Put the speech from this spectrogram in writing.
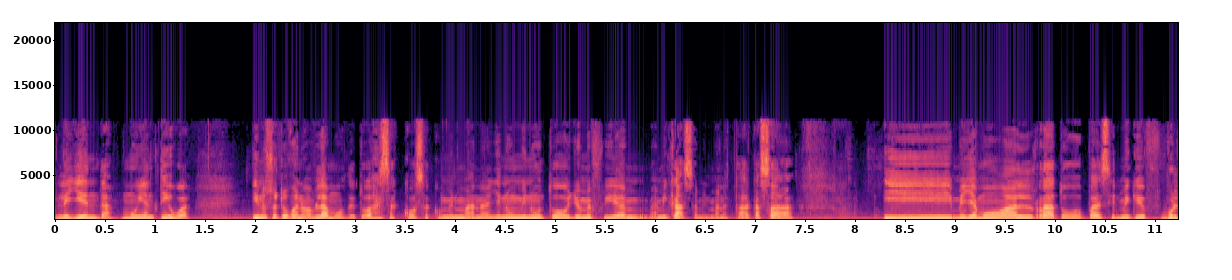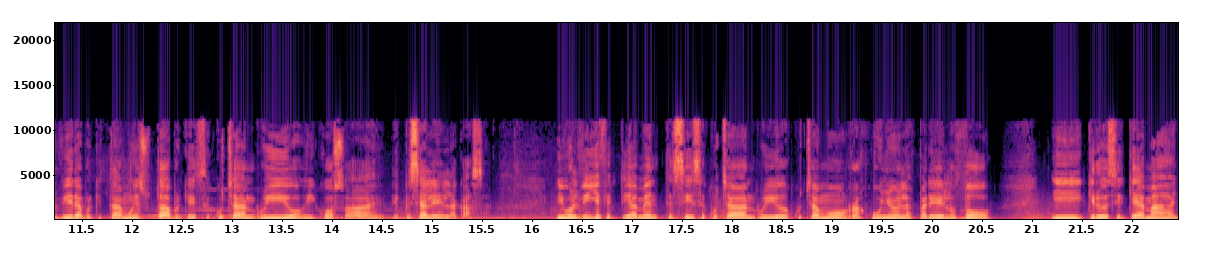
leyendas muy antiguas. Y nosotros, bueno, hablamos de todas esas cosas con mi hermana y en un minuto yo me fui a, mi casa, mi hermana estaba casada y me llamó al rato para decirme que volviera porque estaba muy asustada porque se escuchaban ruidos y cosas especiales en la casa. Y volví y efectivamente sí se escuchaban ruidos, escuchamos rasguños en las paredes los dos. Y quiero decir que además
